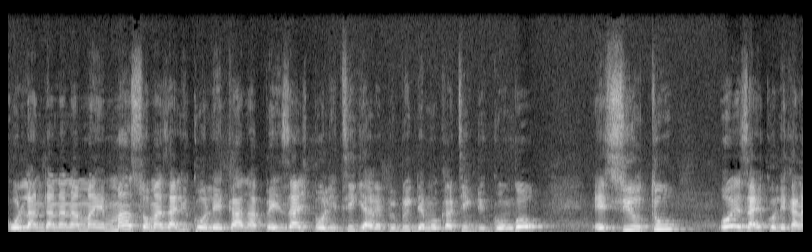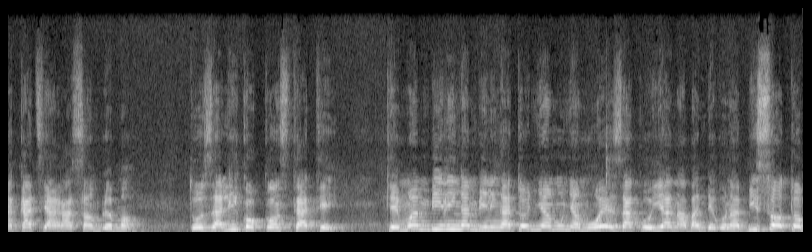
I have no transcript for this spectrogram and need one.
kolandana na maemanso mazali koleka na paysage politique ya république démocratique du congo et surtout oyo ezali koleka na kati ya rassemblement. Tozali kokonstate ke mwa mbilinga mbilinga to nyamunyamu oyo eza koya na bandeko na biso to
